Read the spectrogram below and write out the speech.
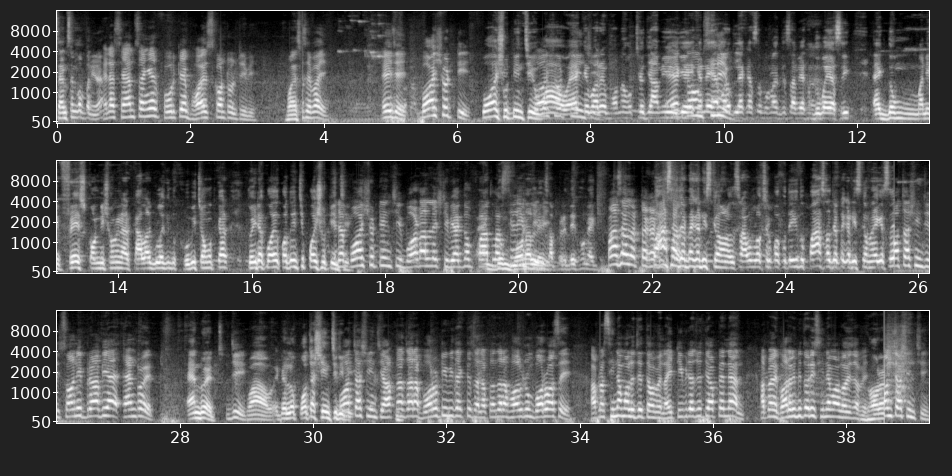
Samsung company না? এটা Samsung এর 4K voice control TV voice আছে ভাই? এই যে 65 পঁয়ষট্টি ইঞ্চি ওয়াও 65। একেবারে মনে হচ্ছে যে আমি যে এখানে। আমার লেখা আছে মনে হচ্ছে আমি এখন দুবাই আছি। একদম মানে ফ্রেশ কন্ডিশনের আর কালারগুলো কিন্তু খুবই চমৎকার। তো এটা কয়- কত ইঞ্চি? পঁয়ষট্টি এটা ইঞ্চি। 65 ইঞ্চি বর্ডারলেস টিভি একদম পাতলা স্লিম borderless। টিভি আপনারা দেখুন একদম 5000 টাকা পাঁচ হাজার টাকা ডিসকাউন্ট শ্রাবণ লক্সের পক্ষ থেকে কিন্তু পাঁচ হাজার টাকা ডিসকাউন্ট হয়ে গেছে। 50 ইঞ্চি সনি ব্রাভিয়া অ্যান্ড্রয়েড অ্যান্ড্রয়েড জি। ওয়াও এটা হলো পঁচাশি ইঞ্চি টিভি পঞ্চাশ ইঞ্চি। আপনার যারা বড় টিভি দেখতে চান আপনার যারা হল রুম বড় আছে আপনার সিনেমা হলে যেতে হবে না। এই টিভিটা যদি আপনি নেন আপনার ঘরের ভিতরেই সিনেমা হল হয়ে যাবে। ঘরে- পঞ্চাশ ইঞ্চি।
